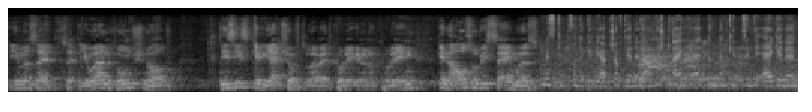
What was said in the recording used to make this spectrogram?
die man seit, seit Jahren gewünscht hat. Das ist Gewerkschaftsarbeit, Kolleginnen und Kollegen, genauso wie es sein muss. Es gibt von der Gewerkschaft eine Landesstreikleitung, dann gibt es in die eigenen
